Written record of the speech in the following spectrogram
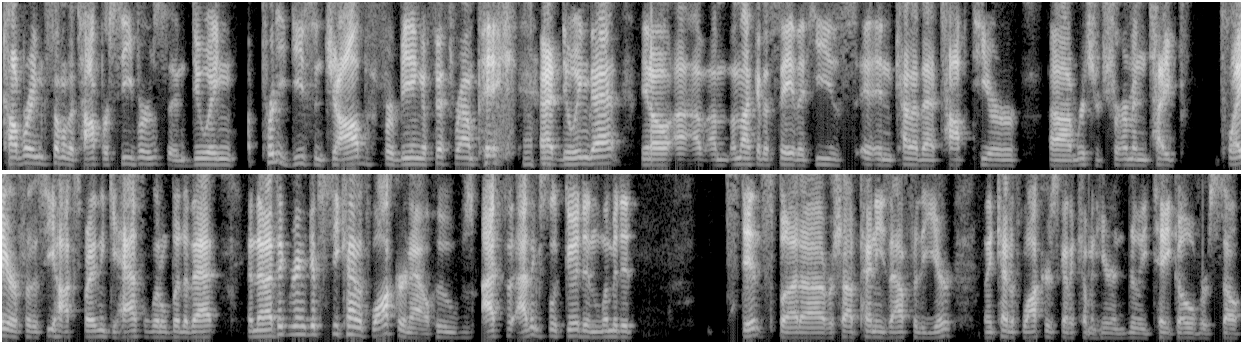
covering some of the top receivers and doing a pretty decent job for being a fifth round pick at doing that. You know, I, am not going to say that he's in kind of that top tier um, Richard Sherman type player for the Seahawks, but I think he has a little bit of that. And then I think we're going to get to see Kenneth Walker now, who I, th- I think's looked good in limited stints, but uh, Rashaad Penny's out for the year. I think Kenneth Walker is going to come in here and really take over. So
